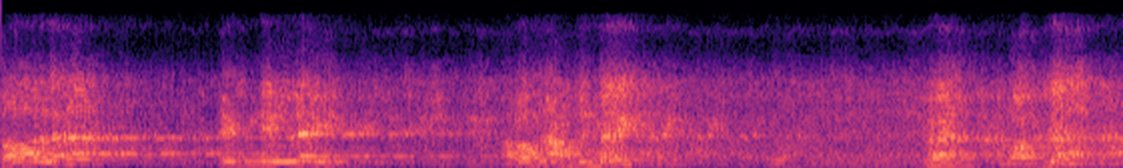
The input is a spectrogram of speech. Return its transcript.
قال ابن الليل. عرفنا عبد الملك؟ فالعبداء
